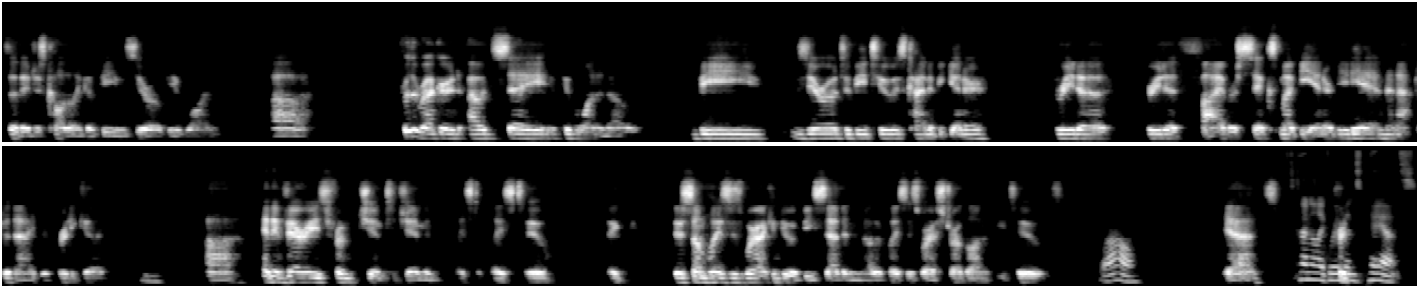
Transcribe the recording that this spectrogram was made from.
So they just called it like a V0, V1. Uh, for the record, I would say if people want to know, V0 to V2 is kind of beginner. Three to three to five or six might be intermediate. And then after that, you're pretty good. Mm. Uh, and it varies from gym to gym and place to place too. Like there's some places where I can do a V7 and other places where I struggle on a V2. Wow. Yeah. It's, It's kind of like women's pants.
